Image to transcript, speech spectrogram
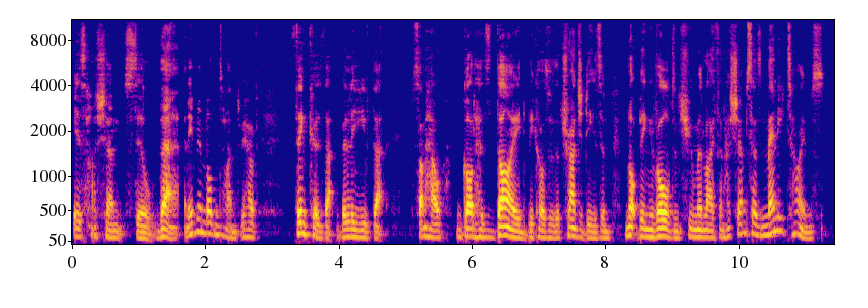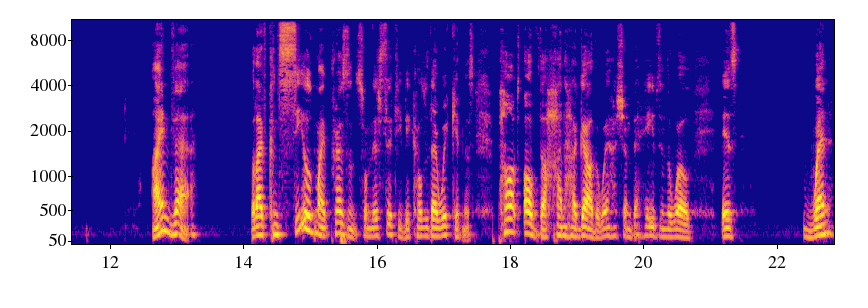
is Hashem still there? And even in modern times, we have thinkers that believe that somehow God has died because of the tragedies and not being involved in human life. And Hashem says many times, I'm there, but I've concealed my presence from this city because of their wickedness. Part of the Hanhaga, the way Hashem behaves in the world, is when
